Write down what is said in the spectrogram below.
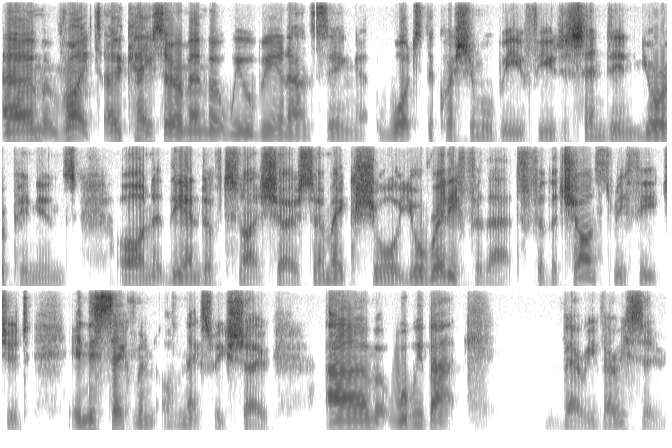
Um, right, okay. So remember, we will be announcing what the question will be for you to send in your opinions on at the end of tonight's show. So make sure you're ready for that, for the chance to be featured in this segment of next week's show. Um, we'll be back very, very soon.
